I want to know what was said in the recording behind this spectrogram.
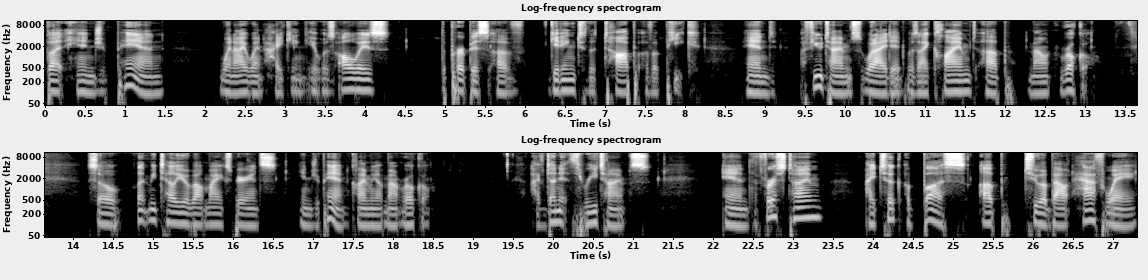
But in Japan, when I went hiking, it was always the purpose of getting to the top of a peak. And a few times, what I did was I climbed up Mount Rokko. So let me tell you about my experience in Japan climbing up Mount Rokko. I've done it three times. And the first time I took a bus up to about halfway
